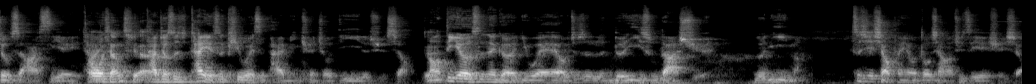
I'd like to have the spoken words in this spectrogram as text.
就是 RCA，它、哦、我想起来，他就是他也是 QS 排名全球第一的学校。然后第二是那个 UAL，就是伦敦艺术大学，轮艺嘛。这些小朋友都想要去这些学校。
